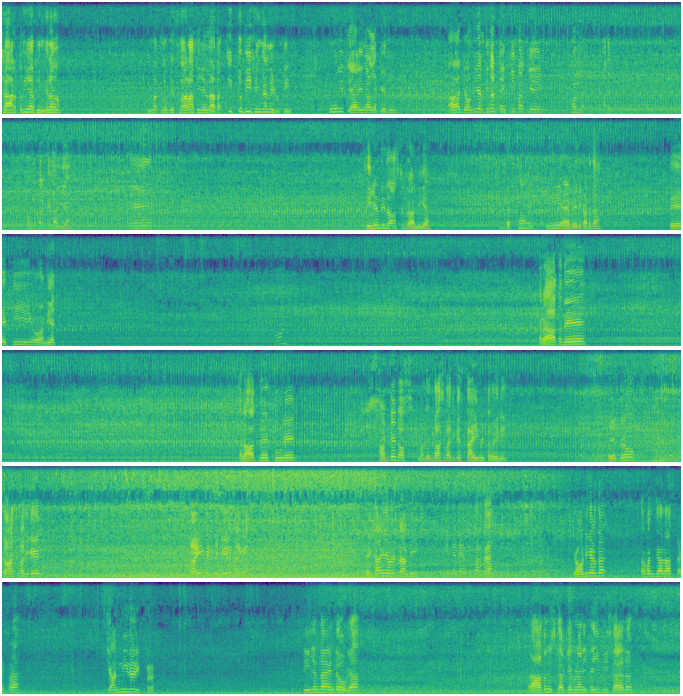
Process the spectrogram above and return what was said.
Sharp ਦੀਆਂ ਫਿੰਗਰਾਂ, ਮਤਲਬ ਕਿ ਸਾਰਾ ਸੀਜ਼ਨ ਲਾਤਾ, ਇੱਕ ਵੀ ਫਿੰਗਰ ਨਹੀਂ ਟੁੱਟੀ। ਪੂਰੀ ਤਿਆਰੀ ਨਾਲ ਲੱਗੇ ਸੀ। ਆ ਜੌਂਡੀਅਰ ਦੀ ਨਾ ਟੈਂਕੀ ਭਰ ਕੇ ਫੁੱਲ, ਆ ਦੇਖੋ। ਫੁੱਲ ਭਰ ਕੇ ਲਾਈ ਆ। ਤੇ ਸੀਜ਼ਨ ਦੀ ਲਾਸਟ ਟਰਾਲੀ ਆ। ਦੇਖਾਂਗੇ ਕਿੰਨੀ ਐਵਰੇਜ ਕੱਢਦਾ? ਤੇ ਕੀ ਉਹ ਆਂਦੀ ਆ ਰਾਤ ਦੇ ਰਾਤ ਦੇ ਪੂਰੇ 10:30 ਮਤਲਬ 10 ਵੱਜ ਕੇ 27 ਮਿੰਟ ਹੋਏ ਨੇ। ਤੇ ਇਧਰੋਂ 10 ਵੱਜ ਕੇ 27 ਮਿੰਟ 'ਤੇ ਗੇੜ ਪੈ ਗਿਆ। ਦੇਖਾਂਗੇ ਹੁਣ ਟਰਾਲੀ ਕਿੰਨੇ ਟਾਈਮ 'ਤੇ ਭਰਦਾ ਹੈ। ਜੌਂਡੀਅਰ ਦਾ 53 ਦਾ ਟਰੈਕਟਰ ਆ ਚਾਨੀ ਦਾ ਰਿਪਰ ਸੀਜ਼ਨ ਦਾ ਐਂਡ ਹੋ ਗਿਆ। ਰਾਤ ਨੂੰ ਇਸ ਕਰਕੇ ਬਣਾਣੀ ਪਈ ਵੀ ਸ਼ਾਇਦ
